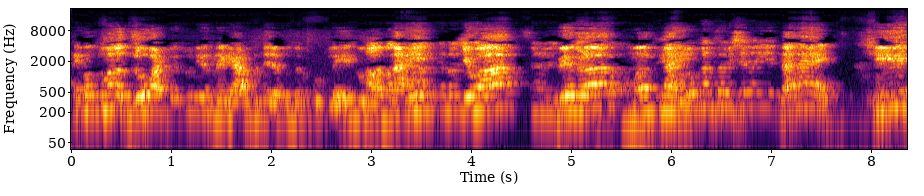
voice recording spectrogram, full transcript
आणि मग तुम्हाला जो वाटतोय तो निर्णय घ्या. आमचं त्याच्याबद्दल कुठलंही दुमत नाही किंवा वेगळं मत नाही. लोकांचा विषय नाही ही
